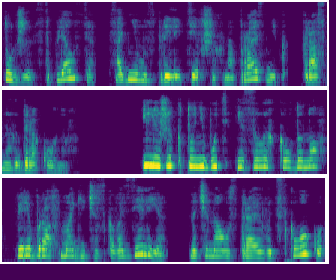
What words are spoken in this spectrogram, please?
тут же сцеплялся с одним из прилетевших на праздник красных драконов. Или же кто-нибудь из злых колдунов, перебрав магического зелья, начинал устраивать склоку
